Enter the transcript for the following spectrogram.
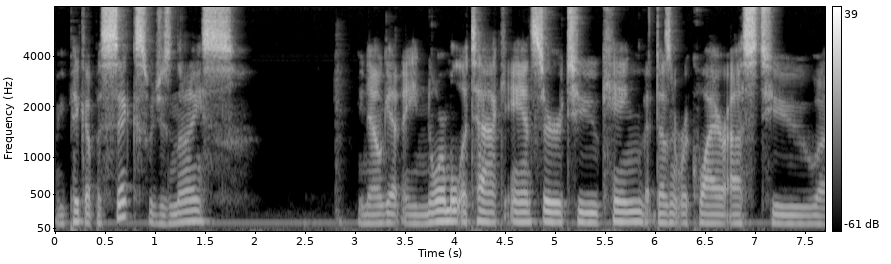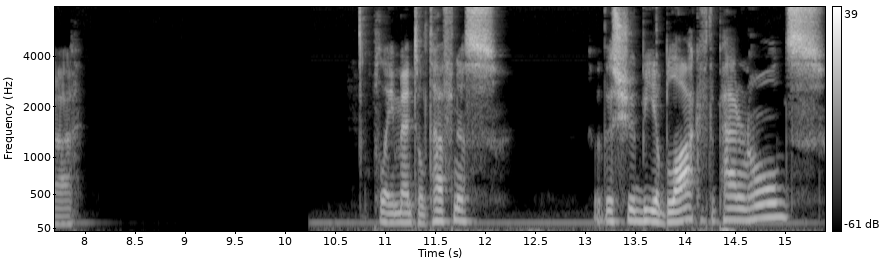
We pick up a six, which is nice. We now get a normal attack answer to king that doesn't require us to uh, play mental toughness. So this should be a block if the pattern holds.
